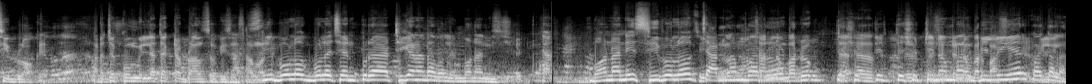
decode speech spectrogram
সি ব্লকে। আর হচ্ছে কুমিল্লাতে একটা ব্রাঞ্চ অফিস আছে আমার সি বলক বলেছেন পুরা ঠিকানাটা বলেন বনানী। বনানী সি বলক চার নাম্বার চার নম্বর রোড, তেষট্টি নম্বর নম্বর বিল্ডিং এর কয়তলা?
